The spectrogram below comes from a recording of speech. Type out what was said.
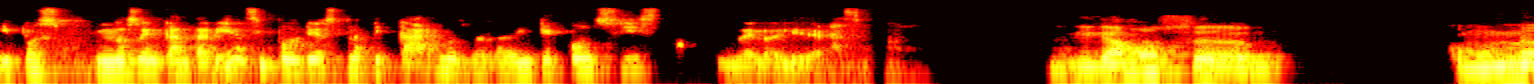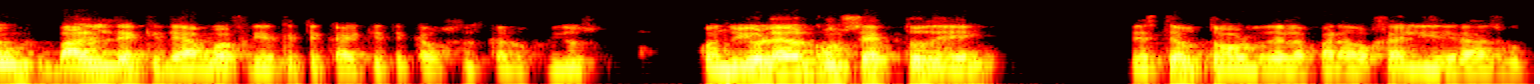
y pues nos encantaría si podrías platicarnos, ¿verdad? ¿En qué consiste el modelo de liderazgo? Digamos, eh, como un balde de agua fría que te cae, que te causa escalofríos. Cuando yo leo el concepto de, de este autor, de la paradoja del liderazgo,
